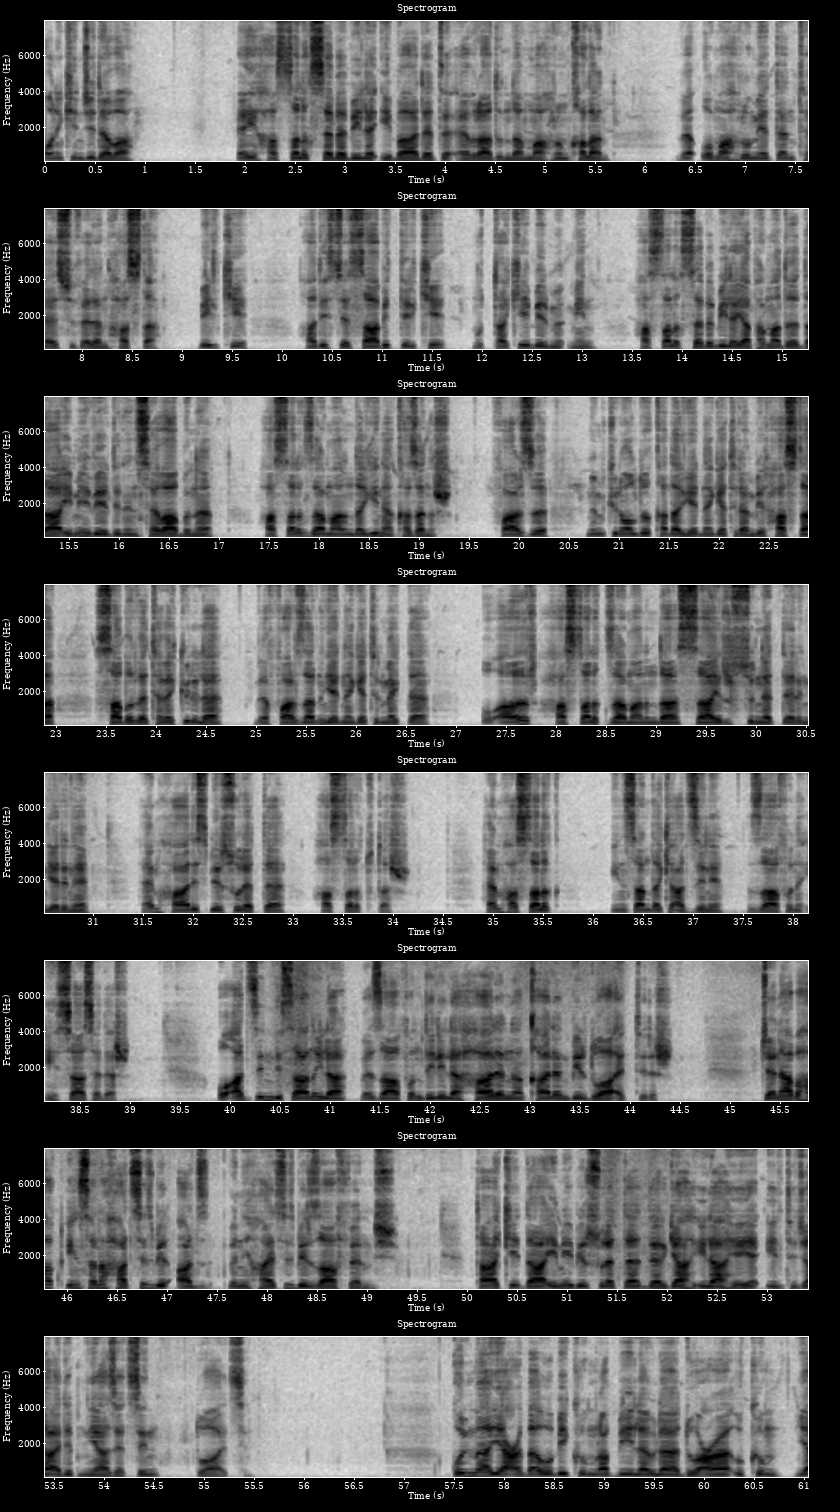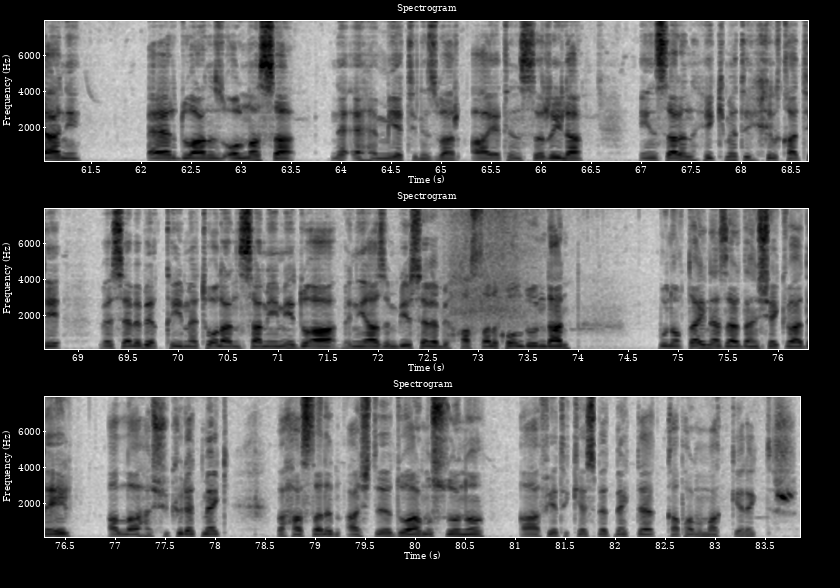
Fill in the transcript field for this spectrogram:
12. Deva Ey hastalık sebebiyle ibadet ve evradından mahrum kalan ve o mahrumiyetten teessüf eden hasta. Bil ki hadisçe sabittir ki muttaki bir mümin hastalık sebebiyle yapamadığı daimi virdinin sevabını hastalık zamanında yine kazanır. Farzı mümkün olduğu kadar yerine getiren bir hasta sabır ve tevekkül ile ve farzlarını yerine getirmekle o ağır hastalık zamanında sair sünnetlerin yerini hem halis bir surette hastalık tutar. Hem hastalık insandaki aczini, zaafını ihsas eder. O aczin lisanıyla ve zaafın diliyle halen kalen bir dua ettirir. Cenab-ı Hak insana hadsiz bir acz ve nihayetsiz bir zaaf vermiş. Ta ki daimi bir surette dergah ilahiyeye iltica edip niyaz etsin, dua etsin. Kul ma ya'ba'u bikum rabbi levla duaukum yani eğer duanız olmazsa ne ehemmiyetiniz var ayetin sırrıyla insanın hikmeti hilkati ve sebebi kıymeti olan samimi dua ve niyazın bir sebebi hastalık olduğundan bu noktayı nazardan şekva değil Allah'a şükür etmek ve hastalığın açtığı dua musluğunu afiyeti kesbetmek de kapamamak gerektir.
